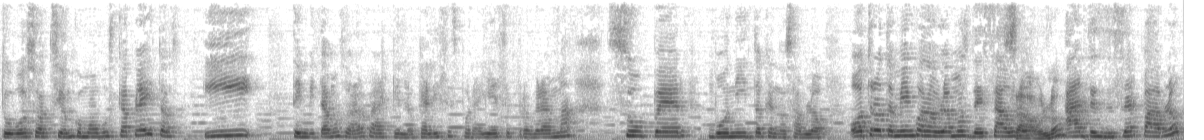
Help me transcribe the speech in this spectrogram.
tuvo su acción como buscapleitos. Y te invitamos ahora para que localices por ahí ese programa súper bonito que nos habló. Otro también cuando hablamos de Saulo, Saulo. antes de ser Pablo,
